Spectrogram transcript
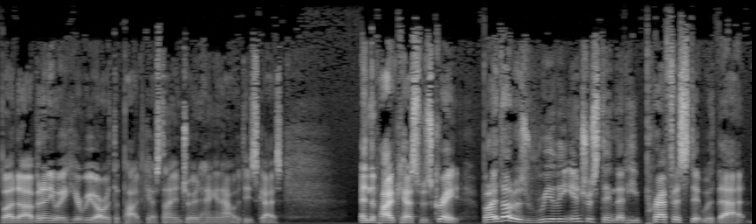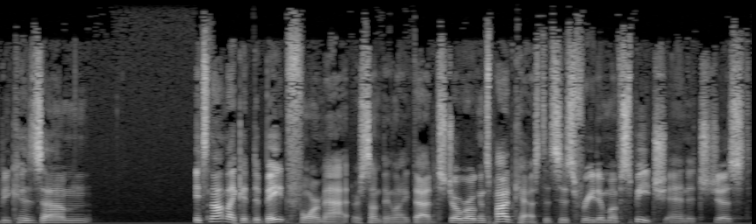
but uh, but anyway here we are with the podcast. I enjoyed hanging out with these guys and the podcast was great. But I thought it was really interesting that he prefaced it with that because um, it's not like a debate format or something like that. It's Joe Rogan's podcast. It's his freedom of speech, and it's just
